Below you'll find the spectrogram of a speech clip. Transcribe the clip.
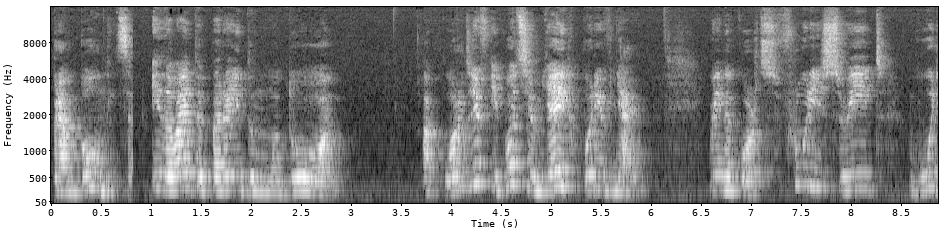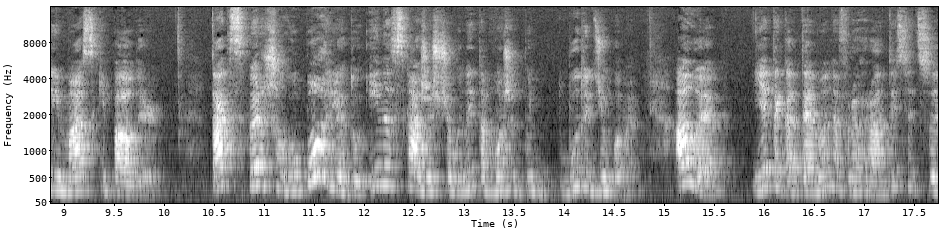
прям полуниця. І давайте перейдемо до акордів, і потім я їх порівняю. Main accords fruity, sweet, woody, musky, powdery. Так, з першого погляду і не скаже, що вони там можуть бути, дюбами. Але є така тема на фрагрантисі, це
